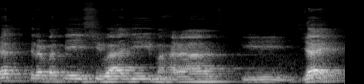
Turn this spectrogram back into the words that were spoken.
छत्रपती शिवाजी महाराज की जय.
